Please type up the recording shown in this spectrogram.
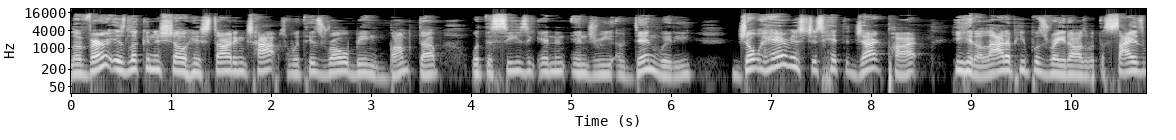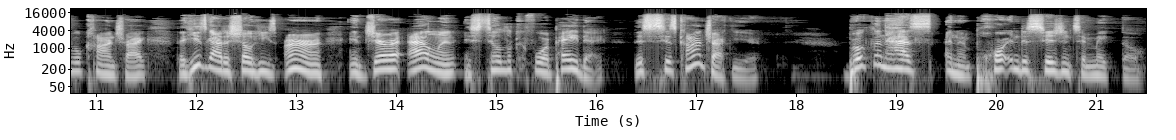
Levert is looking to show his starting chops with his role being bumped up with the season-ending injury of Dinwiddie. Joe Harris just hit the jackpot. He hit a lot of people's radars with a sizable contract that he's got to show he's earned, and Jarrett Allen is still looking for a payday. This is his contract year. Brooklyn has an important decision to make, though.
